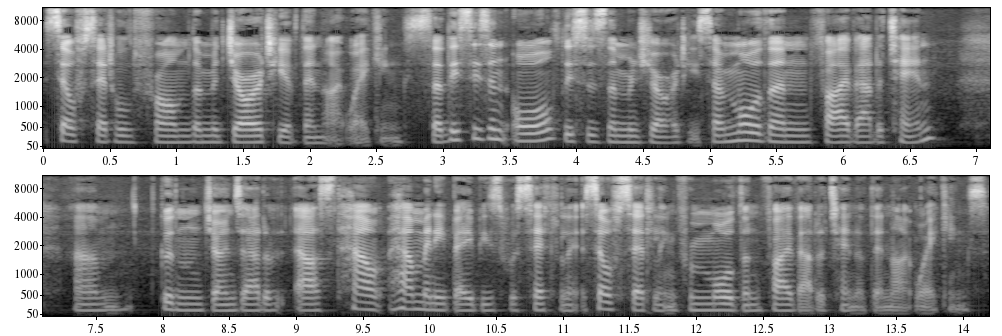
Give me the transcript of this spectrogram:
self settled from the majority of their night wakings. So this isn't all, this is the majority. So more than five out of ten. Um, Goodlin-Jones asked how, how many babies were self settling from more than five out of ten of their night wakings.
